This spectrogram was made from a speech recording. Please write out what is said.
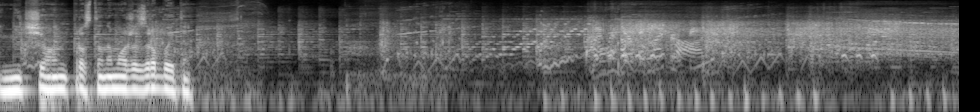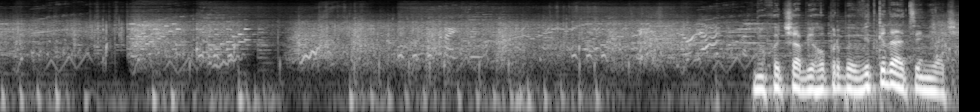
Нічого просто не може зробити. Ну, хоча б його прибив. Відкидає цей м'яч.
